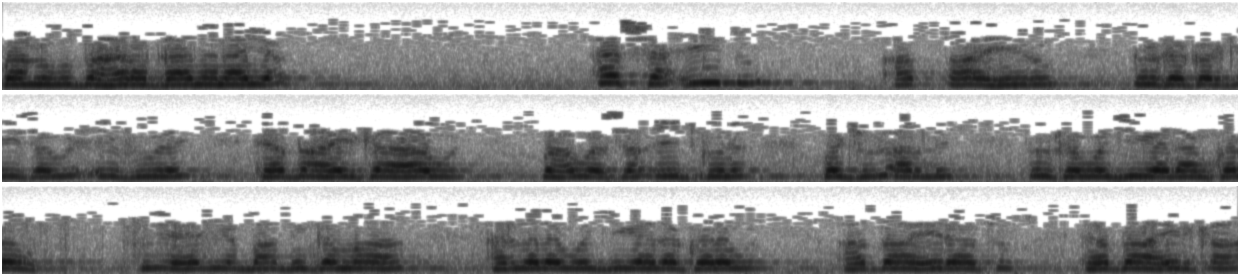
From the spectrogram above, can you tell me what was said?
waa lagu daharo qaadanaya. Asaciidu addaahiru dhulka korkiisa wixii fuulay ee daahirka ahaawe wahuwa saciidkuna wejhu lardi dhulka wejigeedaan korowe gudaheed iyo baatinka maaha arlada wejigeeda korowe addaahiratu ee daahirkaa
